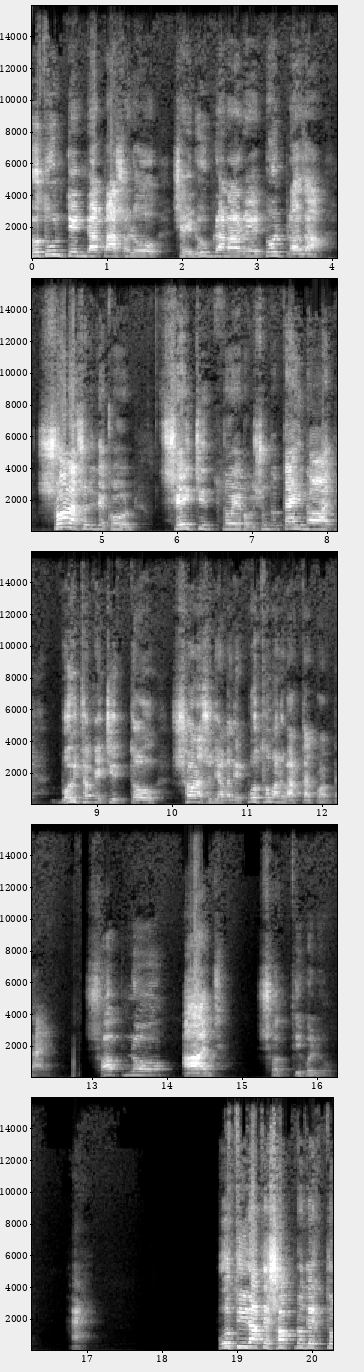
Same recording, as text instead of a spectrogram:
নতুন টেন্ডার পাস হলো সেই রূপনারায়ণের টোল প্লাজা। সরাসরি দেখুন সেই চিত্র এবং শুধু তাই নয় বৈঠকের চিত্র সরাসরি আমাদের প্রথম আলো বার্তার পর্দায়। স্বপ্ন আজ সত্যি হলো। হ্যাঁ। প্রতি রাতে স্বপ্ন দেখতো,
